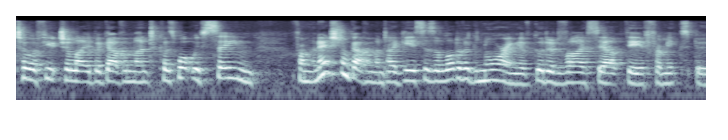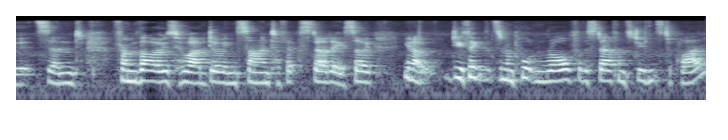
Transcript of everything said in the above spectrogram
to a future Labor government? Because what we've seen from the national government, I guess, is a lot of ignoring of good advice out there from experts and from those who are doing scientific study. So, you know, do you think that's an important role for the staff and students to play?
